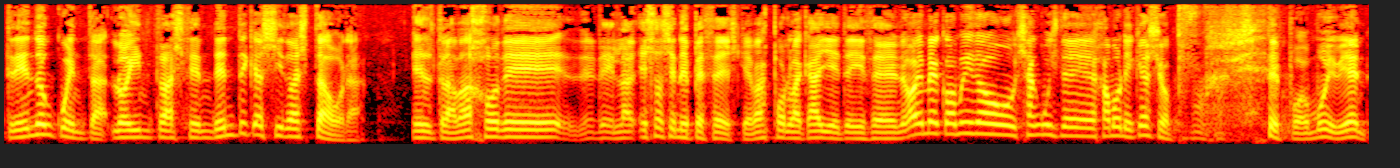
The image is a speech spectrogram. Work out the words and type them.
teniendo en cuenta lo intrascendente que ha sido hasta ahora el trabajo de, de- de la- esas NPCs que vas por la calle y te dicen, hoy me he comido un sándwich de jamón y queso. pues muy bien.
